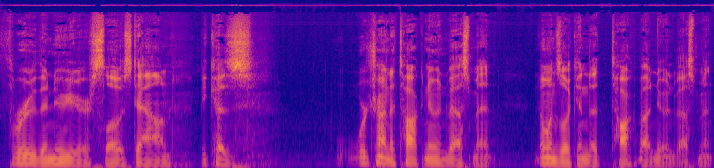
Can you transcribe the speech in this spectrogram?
through the new year slows down because we're trying to talk new investment. No one's looking to talk about new investment.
